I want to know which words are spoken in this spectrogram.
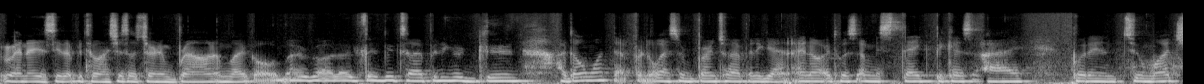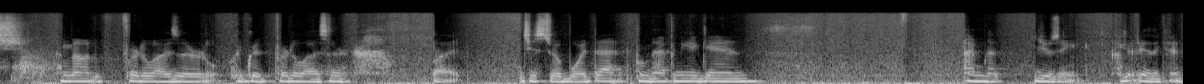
When I see that the tillandsias are turning brown, I'm like, oh my god, I think it's happening again. I don't want that fertilizer burn to happen again. I know it was a mistake because I put in too much amount of fertilizer, liquid fertilizer, but just to avoid that from happening again, I'm not using it again.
